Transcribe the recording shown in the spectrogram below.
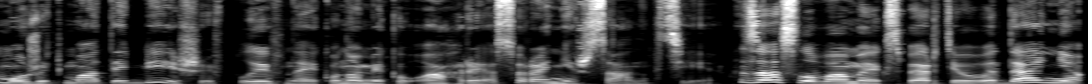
можуть мати більший вплив на економіку агресора ніж санкції. За словами експертів видання,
